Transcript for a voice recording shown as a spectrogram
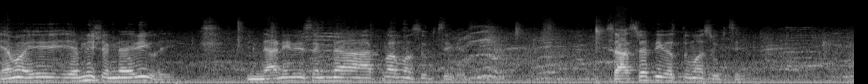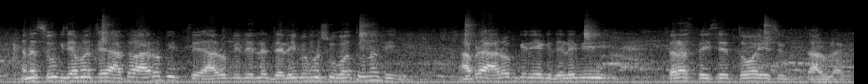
એમાં એ એમની સંજ્ઞા એવી હોય. જ્ઞાનીની સંજ્ઞા આત્મામાં સુખ છે શાશ્વતી વસ્તુમાં સુખ છે. અને સુખ જેમાં છે, આ તો આરોપિત છે. આરોપિત એટલે જલેબીમાં સુખ હોતું નથી. આપણે આરોપ કરીએ કે જલેબી સરસ થઈ છે, તો એ સુખ સારું લાગે.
